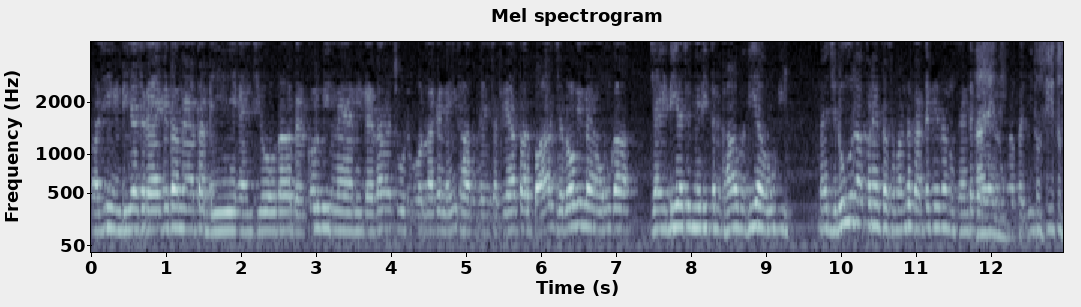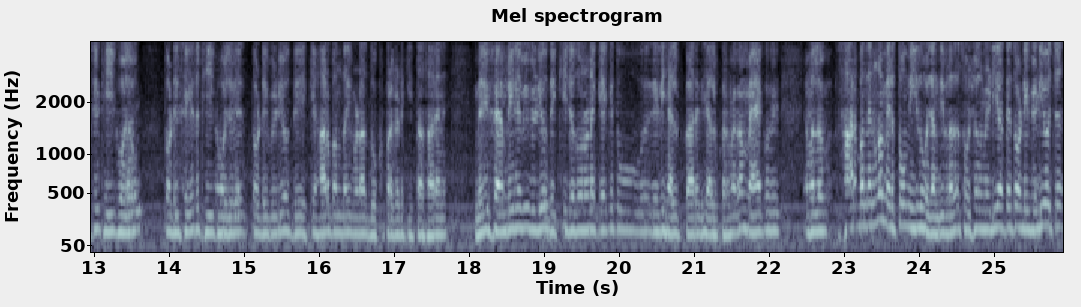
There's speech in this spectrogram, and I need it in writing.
ਭਾਜੀ ਇੰਡੀਆ 'ਚ ਰਹਿ ਕੇ ਤਾਂ ਮੈਂ ਤੁਹਾਡੀ ਐਨਜੀਓ ਦਾ ਬਿਲਕੁਲ ਵੀ ਮੈਂ ਨਹੀਂ ਕਹਿੰਦਾ ਝੂਠ ਬੋਲਣਾ ਕਿ ਨਹੀਂ ਸਾਥ ਦੇ ਸਕਿਆ ਪਰ ਬਾਹਰ ਜਦੋਂ ਵੀ ਮੈਂ ਆਉਂਗਾ ਜਾਂ ਇੰਡੀਆ 'ਚ ਮੇਰੀ ਤਨਖਾਹ ਵਧੀਆ ਹੋਊਗੀ ਮੈਂ ਜ਼ਰੂਰ ਆਪਣੇ ਦਸਵੰਧ ਕੱਢ ਕੇ ਤੁਹਾਨੂੰ ਸੈਂਡ ਕਰਾਂਗਾ ਭਾਜੀ। ਤੁਸੀਂ ਤੁਸੀਂ ਠੀਕ ਹੋ ਜਾਓ। ਤੁਹਾਡੀ ਸਿਹਤ ਠੀਕ ਹੋ ਜਾਵੇ ਤੁਹਾਡੀ ਵੀਡੀਓ ਦੇਖ ਕੇ ਹਰ ਬੰਦਾ ਹੀ ਬੜਾ ਦੁੱਖ ਪ੍ਰਗਟ ਕੀਤਾ ਸਾਰਿਆਂ ਨੇ। ਮੇਰੀ ਫੈਮਿਲੀ ਨੇ ਵੀ ਵੀਡੀਓ ਦੇਖੀ ਜਦੋਂ ਉਹਨਾਂ ਨੇ ਕਿਹਾ ਕਿ ਤੂੰ ਇਹਦੀ ਹੈਲਪ ਕਰ ਇਹਦੀ ਹੈਲਪ ਕਰ ਮੈਂ ਕਿਹਾ ਮੈਂ ਕੋਈ ਮਤਲਬ ਹਰ ਬੰਦੇ ਨੂੰ ਨਾ ਮੇਰੇ ਤੋਂ ਉਮੀਦ ਹੋ ਜਾਂਦੀ ਬ੍ਰਦਰ ਸੋਸ਼ਲ ਮੀਡੀਆ ਤੇ ਤੁਹਾਡੀ ਵੀਡੀਓ 'ਚ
